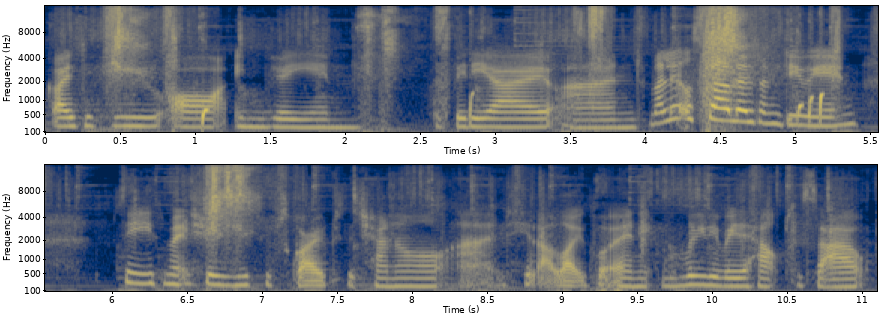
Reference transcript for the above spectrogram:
Guys, if you are enjoying the video and my little solos I'm doing, please make sure you subscribe to the channel and hit that like button. It really, really helps us out.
